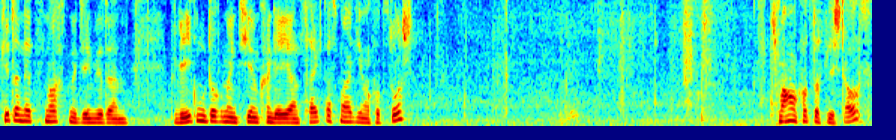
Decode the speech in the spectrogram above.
Gitternetz macht, mit dem wir dann Bewegung dokumentieren können. Der Jan zeigt das mal. Geh mal kurz durch. Ich mache mal kurz das Licht aus,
